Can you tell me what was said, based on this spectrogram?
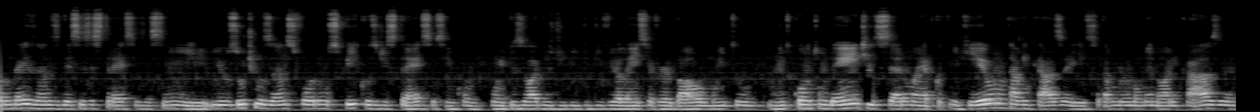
foram 10 anos desses estresses, assim, e, e, os últimos anos foram os picos de estresse, assim, com, com episódios de, de, de, violência verbal muito, muito contundentes. Era uma época em que eu não estava em casa e só estava meu irmão menor em casa.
